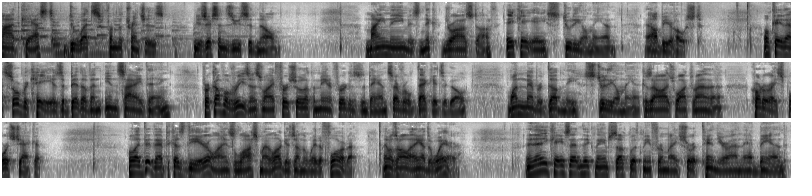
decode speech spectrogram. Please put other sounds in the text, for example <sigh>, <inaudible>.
podcast Duets from the Trenches Musicians You Should Know. My name is Nick Drozdoff, aka Studio Man, and I'll be your host. Okay, that sobriquet is a bit of an inside thing for a couple of reasons. When I first showed up in Maynard Ferguson's band several decades ago, one member dubbed me Studio Man because I always walked around in a corduroy sports jacket. Well, I did that because the airlines lost my luggage on the way to Florida. That was all I had to wear. In any case, that nickname stuck with me for my short tenure on that band.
